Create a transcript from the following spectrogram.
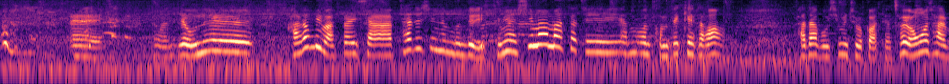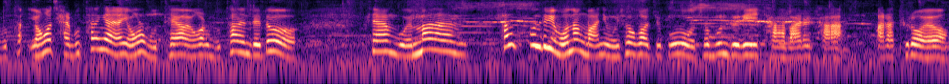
네. 저 이제 오늘 가성비 마사지 샵 찾으시는 분들 있으면 심화 마사지 한번 검색해서 받아보시면 좋을 것 같아요. 저 영어 잘 못, 영어 잘 못하는 게 아니라 영어를 못해요. 영어를 못하는데도 그냥 뭐 웬만한 한국 분들이 워낙 많이 오셔가지고 저분들이 다 말을 다 알아들어요.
